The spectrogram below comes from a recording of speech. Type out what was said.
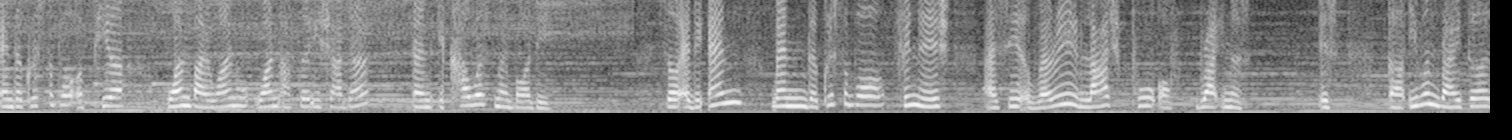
and the crystal ball appear one by one, one after each other and it covers my body. So at the end, when the crystal ball finish, I see a very large pool of brightness. It's uh, even brighter,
